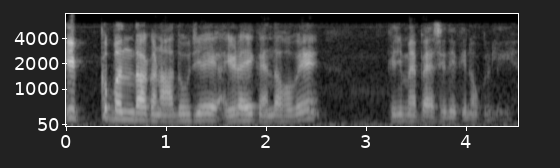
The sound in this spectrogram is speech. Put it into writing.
ਇੱਕ ਬੰਦਾ ਗਣਾ ਦਿਓ ਜੇ, ਜਿਹੜਾ ਇਹ ਕਹਿੰਦਾ ਹੋਵੇ ਕਿ ਜੀ ਮੈਂ ਪੈਸੇ ਦੇ ਕੇ ਨੌਕਰੀ ਲਈ ਹੈ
